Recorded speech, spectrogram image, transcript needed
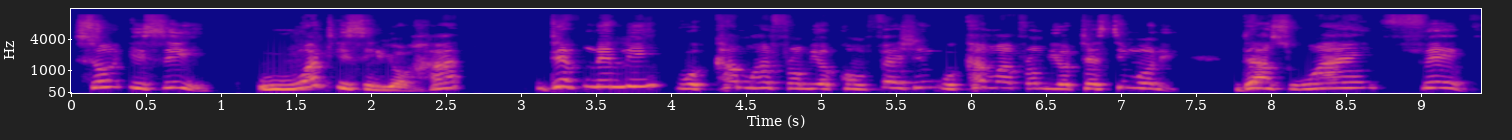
So is he. what is in your heart definitely will come out from your confession, will come out from your testimony. That's why faith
